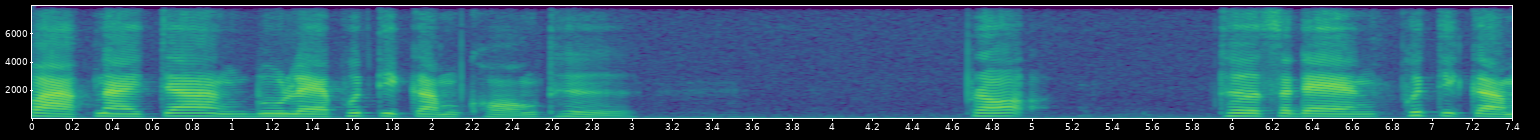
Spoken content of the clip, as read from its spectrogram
ฝากนายจ้างดูแลพฤติกรรมของเธอ เพราะเธอแสดงพฤติกรรม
